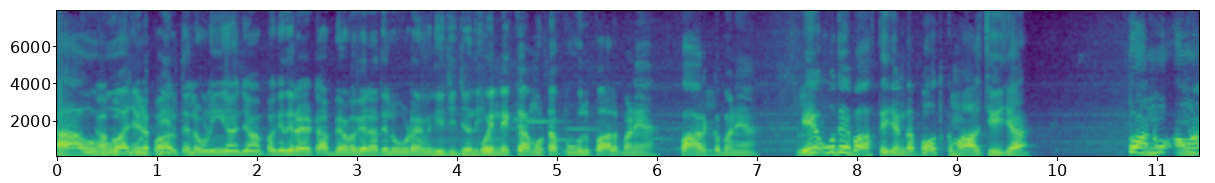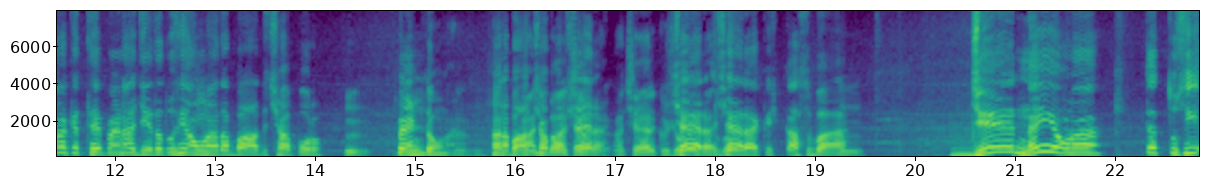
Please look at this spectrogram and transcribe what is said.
ਆ ਉਹ ਆ ਜਿਹੜਾ ਪਾਲ ਤੇ ਲਾਉਣੀ ਆ ਜਾਂ ਆਪਾਂ ਕਿਤੇ ਢਾਬਿਆਂ ਵਗੈਰਾ ਤੇ ਲੋੜ ਐਵੇਂ ਦੀਆਂ ਚੀਜ਼ਾਂ ਦੀ। ਕੋਈ ਨਿੱਕਾ ਮੋਟਾ ਪੂਲ ਪਾਲ ਬਣਿਆ। ਪਾਰਕ ਬਣਿਆ। ਇਹ ਉਹਦੇ ਵਾਸਤੇ ਜਾਂਦਾ ਬਹੁਤ ਕਮਾਲ ਚੀਜ਼ ਆ। ਤੁਹਾਨੂੰ ਆਉਣਾ ਕਿੱਥੇ ਪੈਣਾ? ਜੇ ਤਾਂ ਤੁਸੀਂ ਆਉਣਾ ਤਾਂ ਬਾਦਸ਼ਾਹਪੁਰ ਪਿੰਡ ਆਉਣਾ। ਹਨਾ ਬਾਦਸ਼ਾਹਪੁਰ ਸ਼ਹਿਰ ਆ। ਸ਼ਹਿਰ ਕੁਛ ਸ਼ਹਿਰ ਆ ਸ਼ਹਿਰ ਆ ਕਿ ਕਸਬਾ। ਜੇ ਨਹੀਂ ਆਉਣਾ ਤੇ ਤੁਸੀਂ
